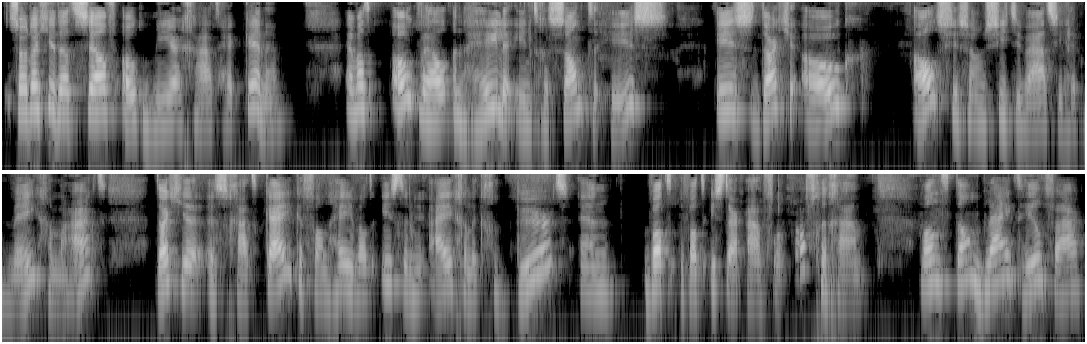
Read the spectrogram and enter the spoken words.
zodat je dat zelf ook meer gaat herkennen. En wat ook wel een hele interessante is, is dat je ook, als je zo'n situatie hebt meegemaakt, dat je eens gaat kijken van, hé, hey, wat is er nu eigenlijk gebeurd en wat, wat is daaraan vooraf gegaan? Want dan blijkt heel vaak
